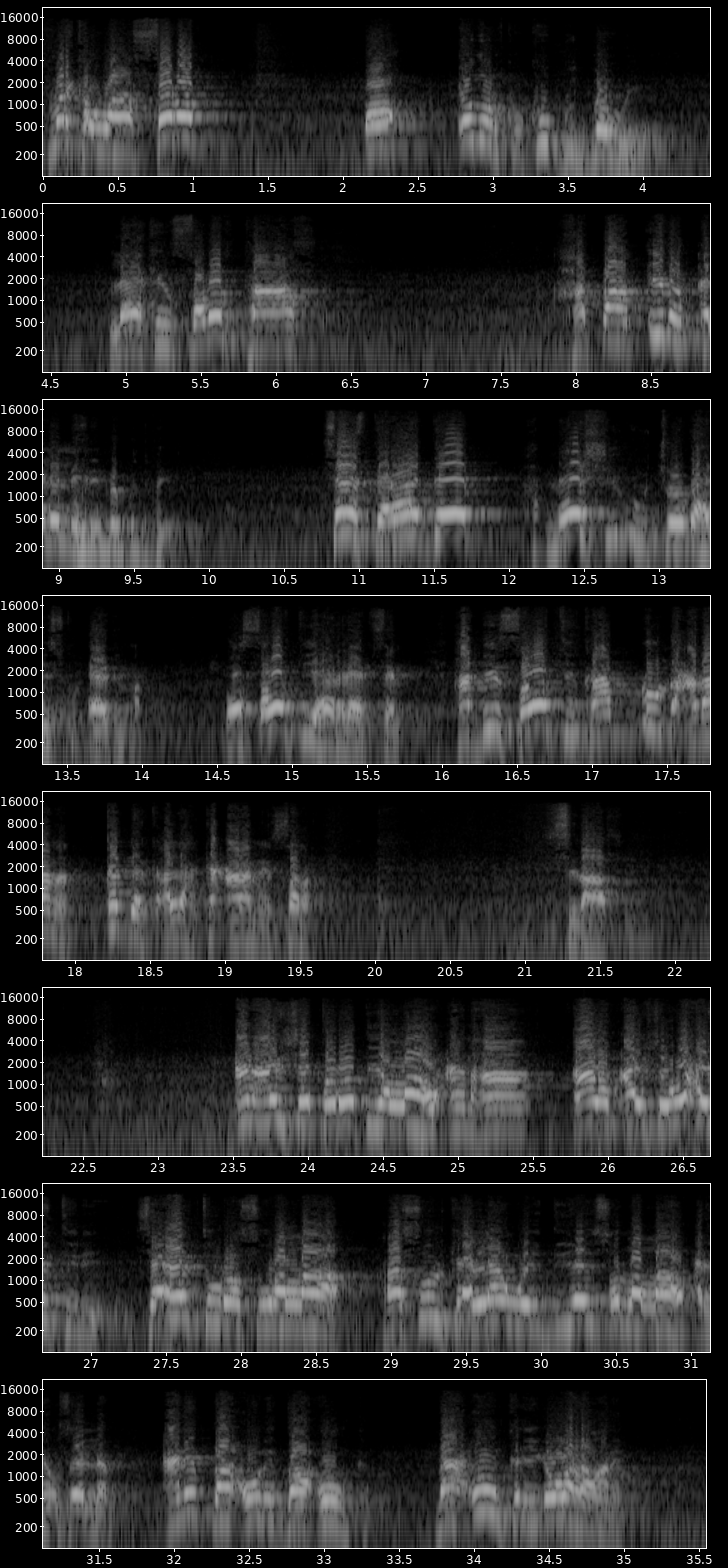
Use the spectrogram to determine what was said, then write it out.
Marka waa sabab oo cudurku ku gudbo wey laakiin sababtaas haddaan idan alle la helin ma gudbayo. Saas daraaddeed meeshii uu joogo ha isku aadin marka oo sababtii ha raadsan. Haddii sababtii kaa dhul dhacdana qadarka alle ha ka calanee sabr sidaas. Can caaishata radia allaahu canhaa qaalad caaisha waxay tidhi sa'altu rasuula allah rasuulka allaan weydiiyey sala allahu calayh wasalam can idaacuuni daacuunka daacuunka iga warramane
